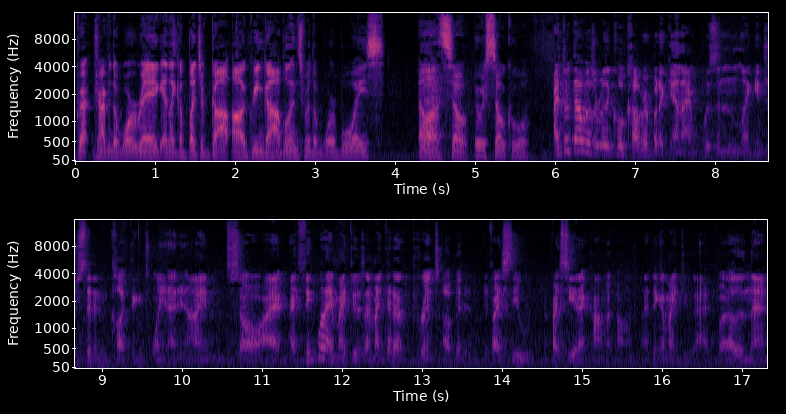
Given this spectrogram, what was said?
gra- driving the war rig, and like a bunch of go- uh, green goblins were the war boys. Oh, Yeah. it's so it was so cool. I thought that was a really cool cover, but again, I wasn't like interested in collecting twenty ninety nine. So I, I think what I might do is I might get a print of it if I see if I see it at Comic Con. I think I might do that. But other than that,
